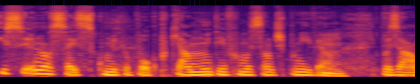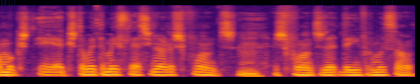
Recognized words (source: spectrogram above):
Isso eu não sei se comunica pouco, porque há muita informação disponível. Hum. Depois há uma é, a questão é também selecionar as fontes, hum. as fontes da, da, informação.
